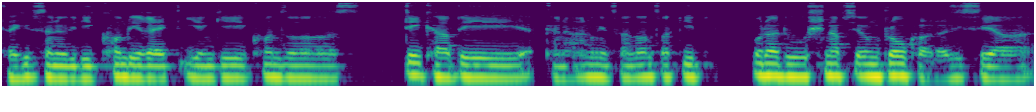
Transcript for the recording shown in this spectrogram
da gibt es dann irgendwie die Comdirect, ING, Consors, DKB, keine Ahnung, jetzt was sonst noch gibt. Oder du schnappst irgendeinen Broker. Da siehst du ja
